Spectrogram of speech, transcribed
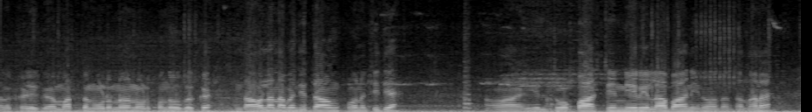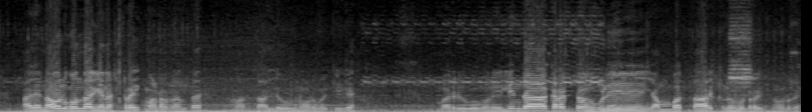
ಅದಕ್ಕೆ ಈಗ ಮತ್ತೆ ನೋಡೋಣ, ನೋಡ್ಕೊಂಡು ಹೋಗ್ಬೇಕು. ದಾವಲನ ಬಂದಿದ್ದ, ಅವ್ನು ಫೋನ್ ಹಚ್ಚಿದ್ದೆ. ಅವ, ಇಲ್ಲಿ ತೋಪ ಅಷ್ಟೇನು ನೀರಿಲ್ಲ ಬಾ ನೀನು ಅಂತಂದಾನ ಅಲ್ಲಿ ನವಲ್ಗೊಂದಾಗ ಏನೋ ಸ್ಟ್ರೈಕ್ ಮಾಡ್ಯಾರಂತ. ಮತ್ತು ಅಲ್ಲಿ ಹೋಗಿ ನೋಡ್ಬೇಕೀಗ ಬರ್ರಿ ಹೋಗೋಣ. ಇಲ್ಲಿಂದ ಕರೆಕ್ಟ್ ಹುಬ್ಳಿ ಎಂಬತ್ತಾರು ಕಿಲೋಮೀಟ್ರ್ ಐತಿ ನೋಡ್ರಿ.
